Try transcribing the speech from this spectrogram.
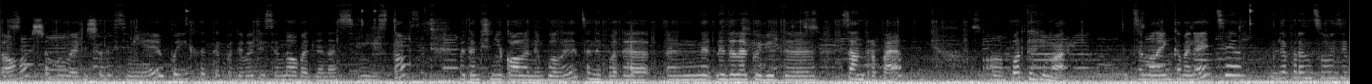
того, що ми вирішили з сім'єю поїхати подивитися нове для нас місто. Ми там ще ніколи не були. Це е, не- недалеко від е, Сан-Тропе, О, Порт Грімар. Це маленька Венеція для французів,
